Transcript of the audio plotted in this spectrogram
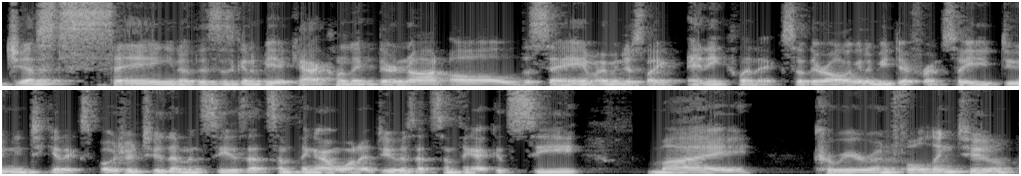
just saying, you know, this is going to be a cat clinic, they're not all the same. I mean, just like any clinic. So they're all going to be different. So you do need to get exposure to them and see is that something I want to do? Is that something I could see my career unfolding to?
